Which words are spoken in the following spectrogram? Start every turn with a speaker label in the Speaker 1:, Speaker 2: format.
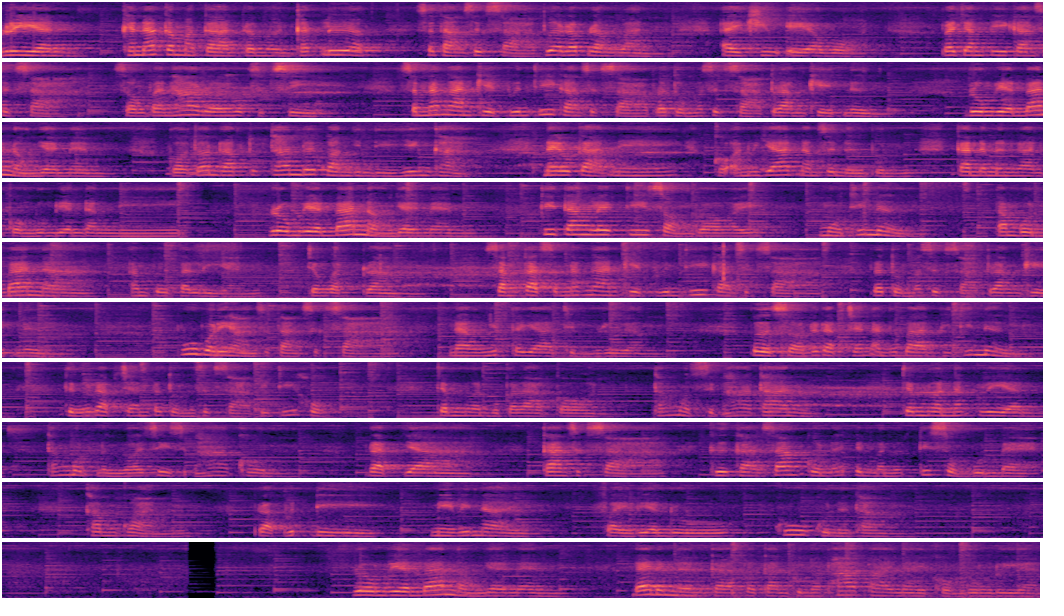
Speaker 1: เรียน คณะกรรมการประเมินคัดเลือก สถานศึกษาเพื่อรับรางวัล IQA Award ประจำปีการศึกษา 2564 สำนักงานเขตพื้นที่การศึกษาประถมศึกษาตรังเขตหนึ่ง โรงเรียนบ้านหนองยายแมม ขอต้อนรับทุกท่านด้วยความยินดียิ่งค่ะ ในโอกาสนี้ขออนุญาตนำเสนอผลการดำเนินงานของโรงเรียนดังนี้ โรงเรียนบ้านหนองยายแมม ที่ตั้งเลขที่ 200 หมู่ที่ 1 ตำบลบ้านนา อำเภอปะเหลียน จังหวัดตรัง สังกัดสำนักงานเขตพื้นที่การศึกษา ประถมศึกษาตรังเขตหนึ่ง ผู้บริหารสถานศึกษา นางนิตยาถิ่นเรือง เปิดสอนระดับชั้นอนุบาลปีที่ 1 ถึงระดับชั้นประถมศึกษาปีที่ 6จำนวนบุคลากรทั้งหมด 15 ท่านจำนวนนักเรียนทั้งหมด 145 คน ปรัชญา การศึกษาคือการสร้างคนให้เป็นมนุษย์ที่สมบูรณ์แบบคำขวัญ ประพฤติดี มีวินัย ใฝ่เรียนรู้ คู่คุณธรรม โรงเรียนบ้านหนองยายแมม ได้ดำเนินการประกันคุณภาพภายในของโรงเรียน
